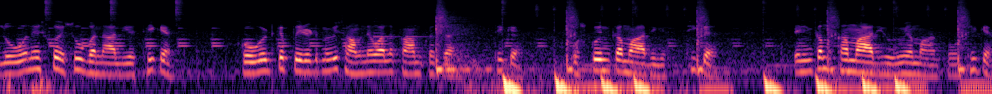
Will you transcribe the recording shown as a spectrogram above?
लोगों ने इसको इशू बना लिया, ठीक है? कोविड के पीरियड में भी सामने वाला काम कर रहा है, ठीक है? उसको इनकम आ रही है, ठीक है? इनकम कम आ रही होगी, मैं मानता हूँ, ठीक है?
